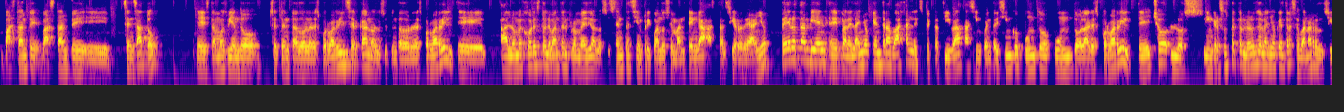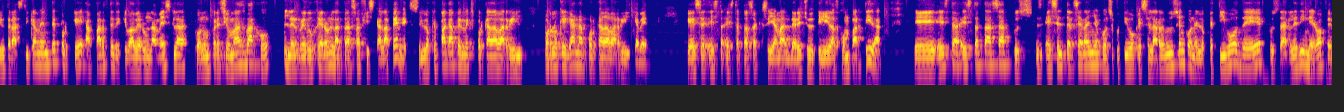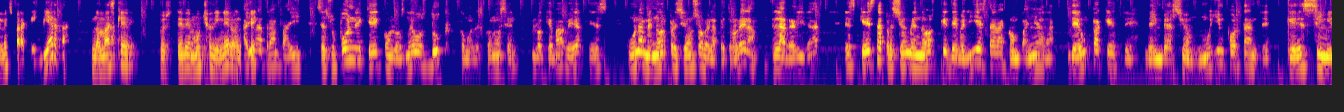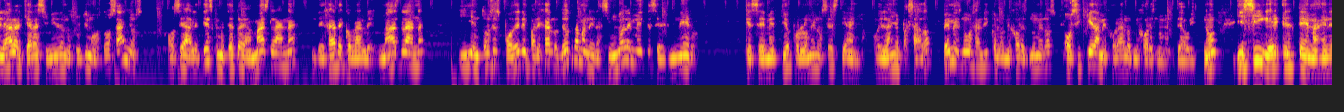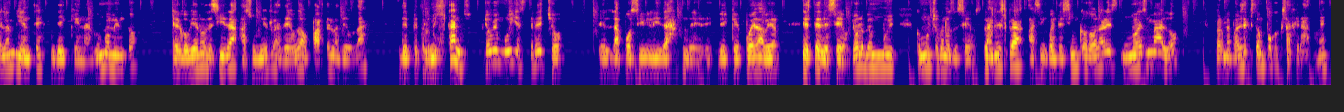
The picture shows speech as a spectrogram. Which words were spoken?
bastante, bastante eh, sensato estamos viendo 70 dólares por barril, cercano a los 70 dólares por barril. Eh, a lo mejor esto levanta el promedio a los 60 siempre y cuando se mantenga hasta el cierre de año, pero también eh, para el año que entra bajan la expectativa a 55.1 dólares por barril. De hecho, los ingresos petroleros del año que entra se van a reducir drásticamente porque aparte de que va a haber una mezcla con un precio más bajo, le redujeron la tasa fiscal a Pemex, lo que paga Pemex por cada barril, por lo que gana por cada barril que vende que es esta, esta tasa que se llama derecho de utilidad compartida. Eh, esta, esta tasa pues, es el tercer año consecutivo que se la reducen con el objetivo de pues, darle dinero a Pemex para que invierta, no más que pues debe mucho dinero. Hay una trampa ahí. Se supone que con los nuevos DUC, como les conocen, lo que va a haber es una menor presión sobre la petrolera. La realidad es que esta presión menor que debería estar acompañada de un paquete de inversión muy importante que es similar al que ha recibido en los últimos dos años. O sea, le tienes que meter todavía más lana, dejar de cobrarle más lana y entonces poder emparejarlo. De otra manera, si no le metes el dinero que se metió por lo menos este año o el año pasado, Pemex no va a salir con los mejores números o siquiera mejorar los mejores números de ahorita, ¿no? Y sigue el tema en el ambiente de que en algún momento el gobierno decida asumir la deuda o parte de la deuda de petróleos mexicanos. Yo veo muy estrecho eh, la posibilidad de, que pueda haber este deseo. Yo lo veo muy, con muchos buenos deseos. La mezcla a 55 dólares no es malo, pero me parece que está un poco exagerado. ¿eh?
